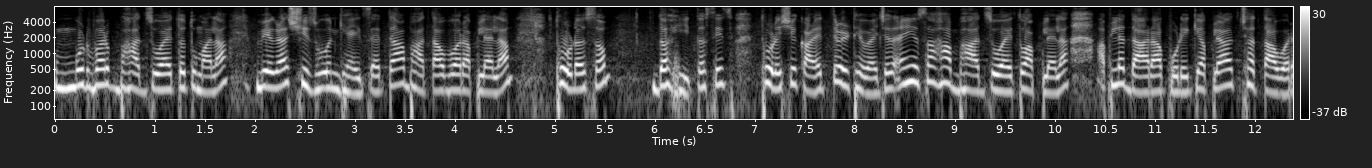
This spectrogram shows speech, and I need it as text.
मुठभर भात जो आहे तो तुम्हाला वेगळा शिजवून घ्यायचा आहे. त्या भातावर आपल्याला थोडंसं दही तसेच थोडेसे काळे तिळ ठेवायचे आणि असा हा भात जो आहे तो आपल्याला आपल्या दारापुढे की आपल्या छतावर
